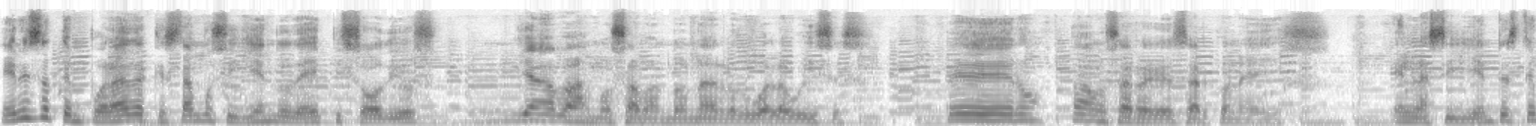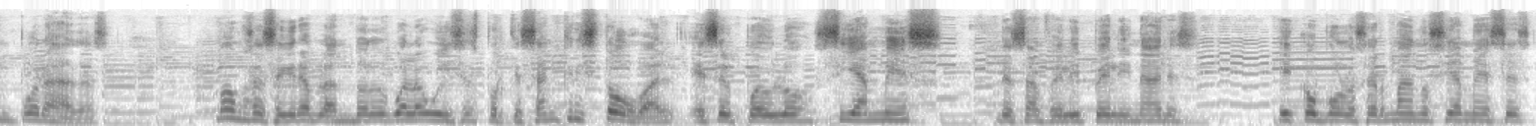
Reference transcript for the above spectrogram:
En esta temporada que estamos siguiendo de episodios, ya vamos a abandonar los gualahuises, pero vamos a regresar con ellos. En las siguientes temporadas vamos a seguir hablando de los gualahuises porque San Cristóbal es el pueblo siamés de San Felipe Linares y como los hermanos siameses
